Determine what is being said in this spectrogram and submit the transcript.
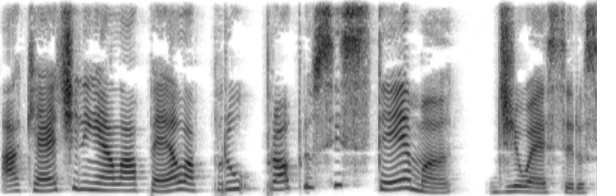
A Catelyn, ela apela pro próprio sistema de Westeros,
